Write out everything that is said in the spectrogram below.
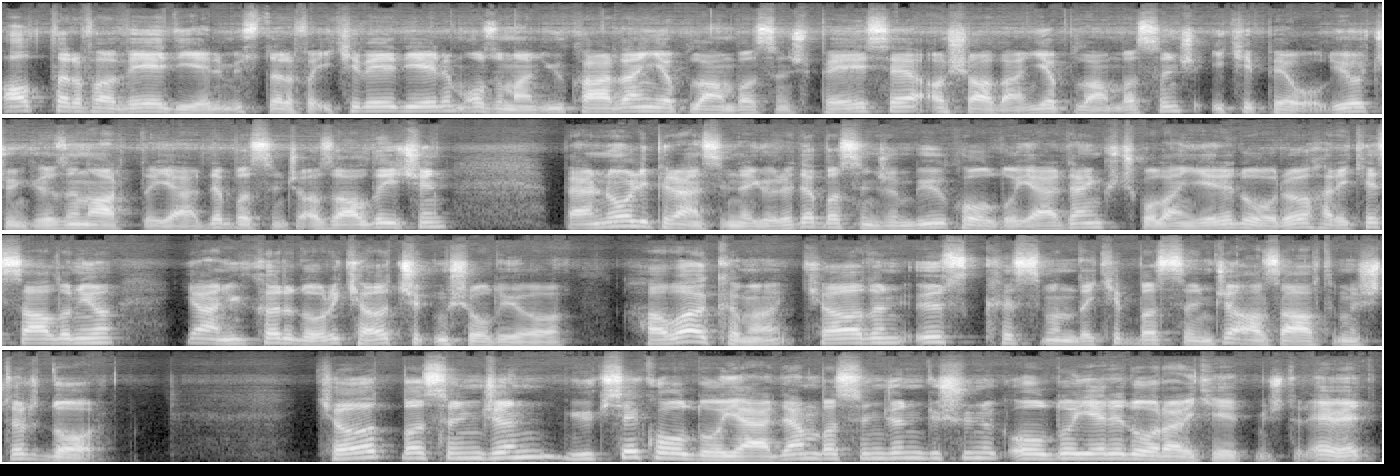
Alt tarafa V diyelim, üst tarafa 2V diyelim. O zaman yukarıdan yapılan basınç P ise aşağıdan yapılan basınç 2P oluyor. Çünkü hızın arttığı yerde basınç azaldığı için Bernoulli prensibine göre de basıncın büyük olduğu yerden küçük olan yere doğru hareket sağlanıyor. Yani yukarı doğru kağıt çıkmış oluyor. Hava akımı kağıdın üst kısmındaki basıncı azaltmıştır. Doğru. Kağıt basıncın yüksek olduğu yerden basıncın düşük olduğu yere doğru hareket etmiştir. Evet,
